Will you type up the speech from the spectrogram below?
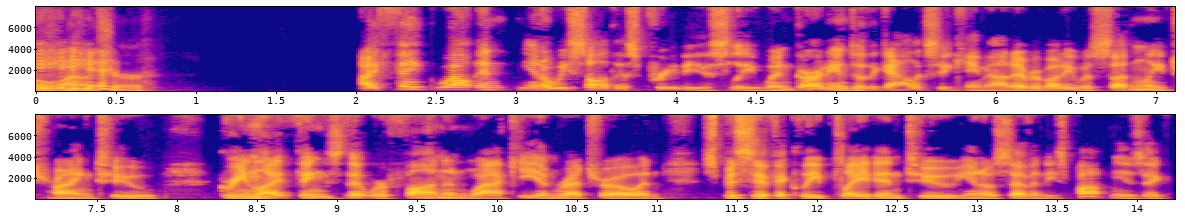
Oh, I'm sure. I think, well, and you know, we saw this previously when Guardians of the Galaxy came out. Everybody was suddenly trying to greenlight things that were fun and wacky and retro, and specifically played into you know '70s pop music.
